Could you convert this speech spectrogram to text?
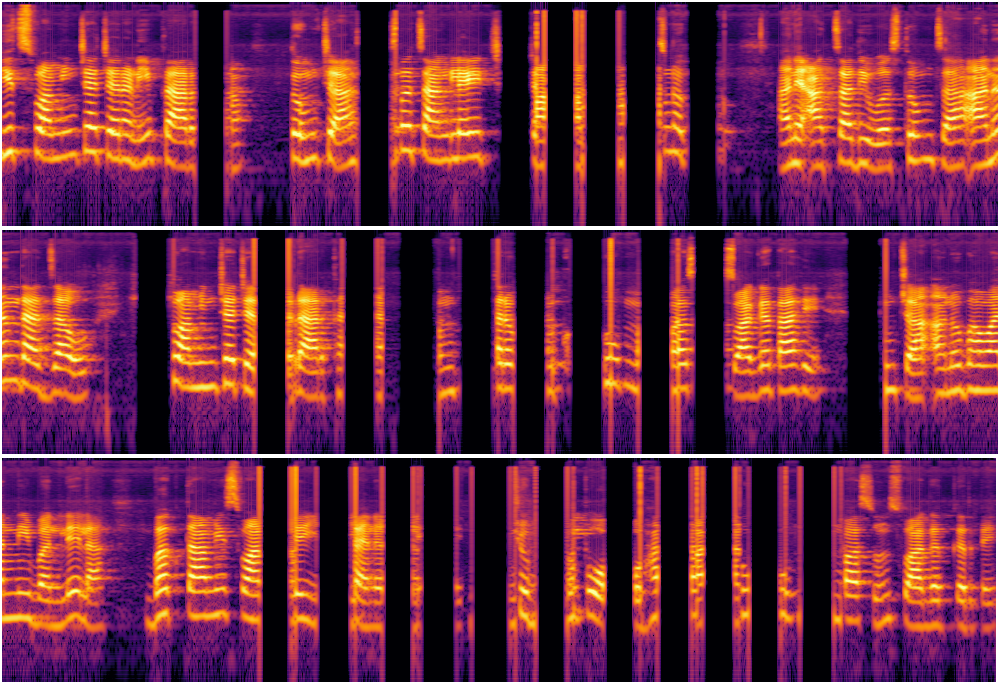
हीच स्वामींच्या चरणी प्रार्थना. तुमच्या सर्व चांगल्या इच्छा आणि आजचा दिवस तुमचा आनंदात जाओ स्वामींच्या चरणी प्रार्थना. खूप स्वागत आहे. तुमच्या अनुभवांनी बनलेला भक्त आम्ही स्वामी पासून स्वागत करते.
